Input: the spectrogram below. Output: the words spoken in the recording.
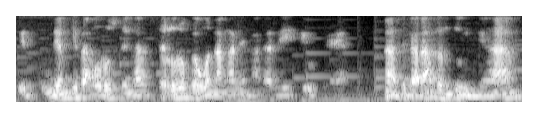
kemudian kita urus dengan seluruh kewenangan yang ada di BPN. Nah sekarang tentunya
